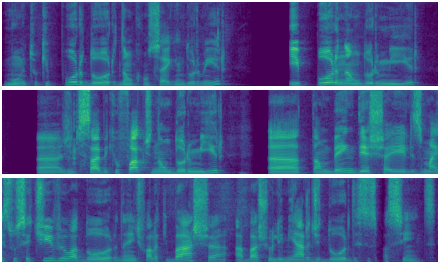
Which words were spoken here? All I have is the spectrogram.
muito que por dor não conseguem dormir e por não dormir, ah, a gente sabe que o fato de não dormir ah, também deixa eles mais suscetível à dor. Né? A gente fala que baixa, abaixa o limiar de dor desses pacientes.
